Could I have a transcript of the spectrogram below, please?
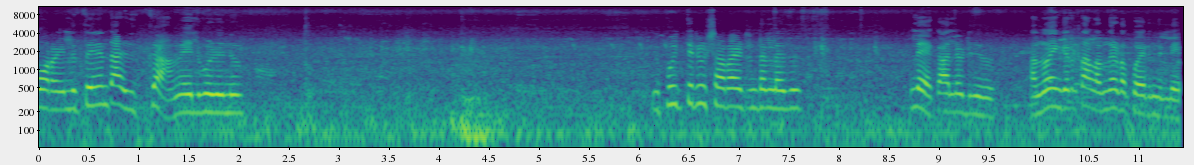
പുറയിലത്തേനും തഴുക്കാ മേൽ മുഴുവനും. ഇപ്പൊ ഇത്തിരി ഉഷാറായിട്ടുണ്ടല്ലോ ഇത്. അല്ലേ കാലൊടിഞ്ഞത് അന്ന് ഭയങ്കര തളർന്ന് കിടക്കുമായിരുന്നില്ലേ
